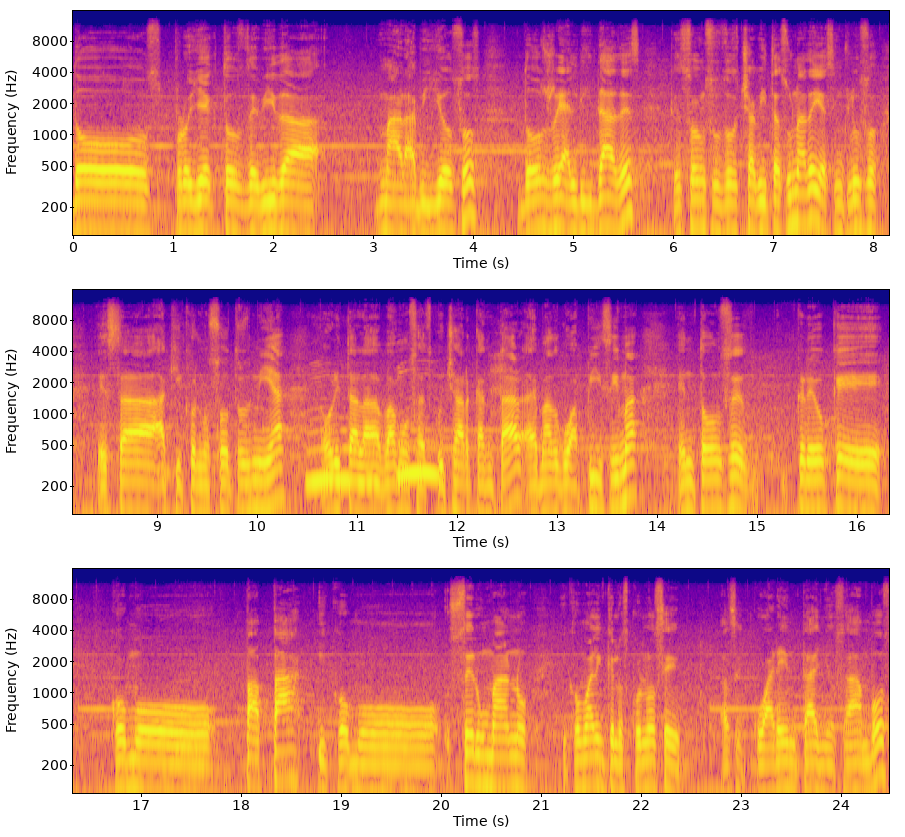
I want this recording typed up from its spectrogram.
dos proyectos de vida maravillosos, dos realidades que son sus dos chavitas. Una de ellas incluso está aquí con nosotros, Mía. Ahorita la mm, vamos a escuchar cantar, además guapísima. Entonces creo que como papá y como ser humano y como alguien que los conoce hace 40 años a ambos,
